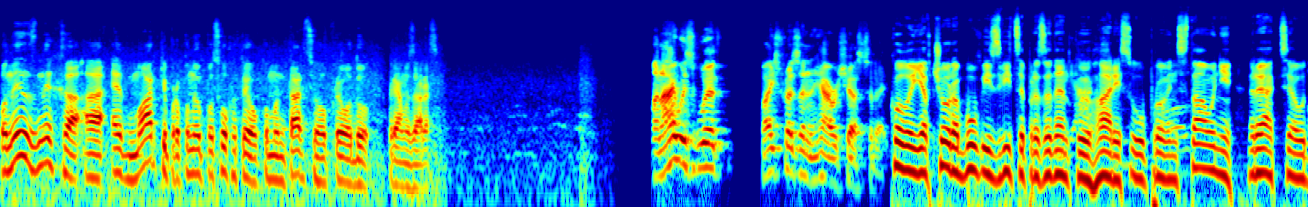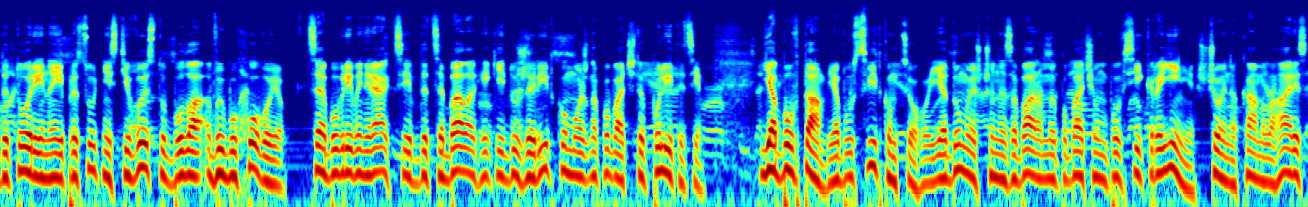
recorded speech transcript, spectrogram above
Один з них е, Ед Маркі пропоную послухати його коментар з цього приводу прямо зараз. I was with Vice President Harris yesterday, Коли я вчора був із віце-президенткою Гарріс у Провінстауні, реакція аудиторії на її присутність і виступ була вибуховою. Це був рівень реакції в децибелах, який дуже рідко можна побачити в політиці. Я був там, я був свідком цього. І я думаю, що незабаром ми побачимо по всій країні. Щойно Камала Гарріс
